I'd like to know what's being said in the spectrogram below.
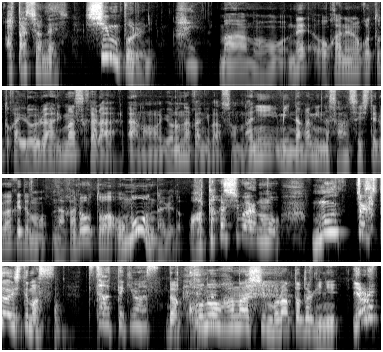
私はねシンプルに、はい、まああのねお金のこととかいろいろありますからあの世の中にはそんなにみんながみんな賛成してるわけでもなかろうとは思うんだけど私はもうむっちゃ期待してます。伝わってきます。だからこの話もらった時にやる！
